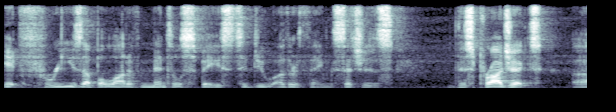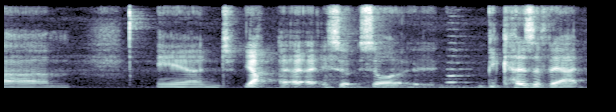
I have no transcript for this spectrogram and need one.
it frees up a lot of mental space to do other things, such as this project. Um, and yeah, I, I, so so uh, because of that,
